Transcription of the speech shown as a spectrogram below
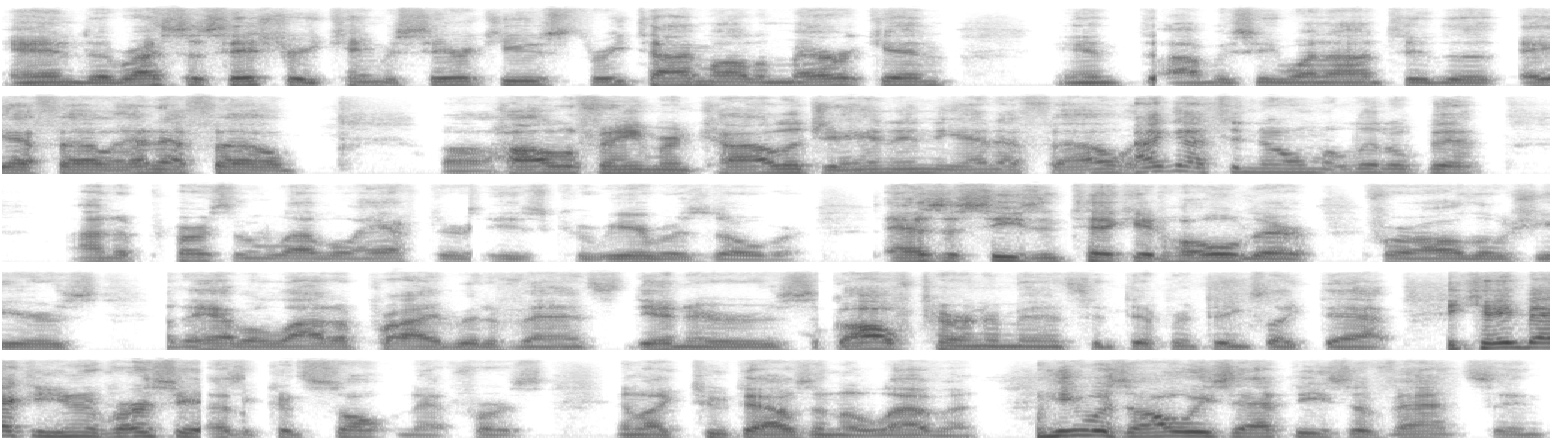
And the rest is history. Came to Syracuse, three-time All-American and obviously went on to the AFL, NFL, uh, Hall of Famer in college and in the NFL. I got to know him a little bit on a personal level after his career was over. As a season ticket holder for all those years, they have a lot of private events, dinners, golf tournaments, and different things like that. He came back to university as a consultant at first in like 2011. He was always at these events and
